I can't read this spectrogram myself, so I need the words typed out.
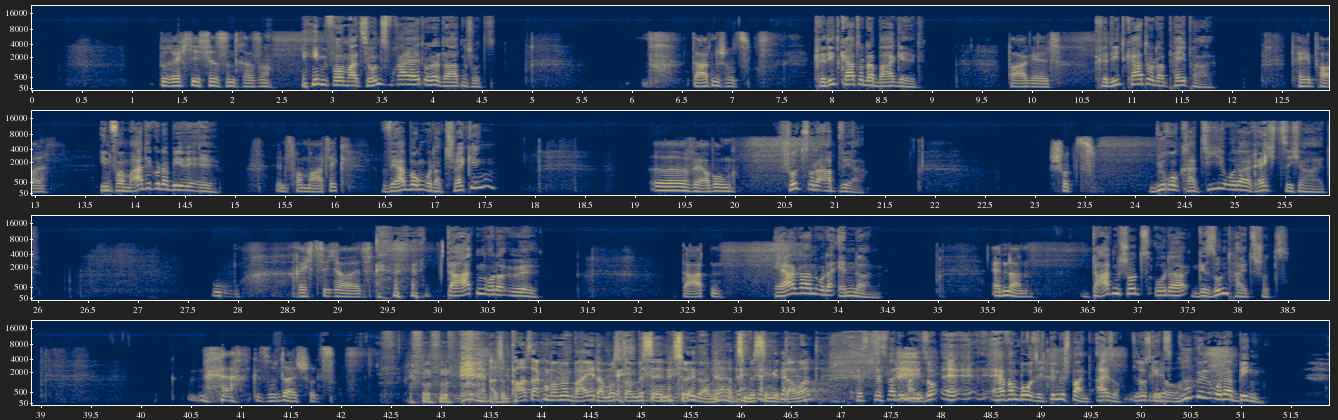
berechtigtes Interesse, Informationsfreiheit oder Datenschutz. Datenschutz, Kreditkarte oder Bargeld. Bargeld, Kreditkarte oder PayPal. PayPal, Informatik oder BWL. Informatik, Werbung oder Tracking. äh, Werbung, Schutz oder Abwehr. Schutz, Bürokratie oder Rechtssicherheit. Uh, Rechtssicherheit, Daten oder Öl. Daten, Ärgern oder ändern. ändern, Datenschutz oder Gesundheitsschutz. Gesundheitsschutz, Also ein paar Sachen waren wir bei, da musst du ein bisschen zögern, ne? Hat ein bisschen gedauert. Das, das war die Meinung. So, äh, äh, Herr von Bose, ich bin gespannt. Also, los geht's. Jo. Google oder Bing?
